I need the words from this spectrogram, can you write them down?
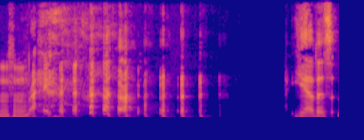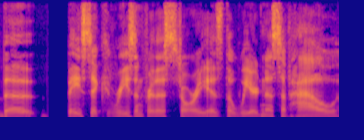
Mm-hmm. right. yeah. This the basic reason for this story is the weirdness of how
